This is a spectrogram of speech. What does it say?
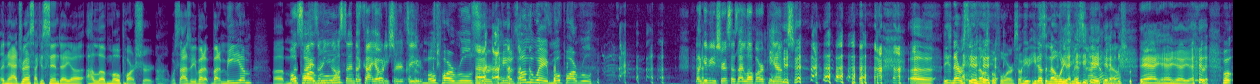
an address. I can send a uh, I love Mopar shirt. Uh, what size are you? About a about a medium. Uh, Mopar What size are you? I'll send a coyote shirt to you. Mopar rules shirt. Hang on, it's on the way. Mopar rules. I'll give you a shirt that says I love RPMs. Uh, he's never seen those before, so he, he doesn't know what he's missing. Yeah, You know, Yeah, yeah, yeah, yeah. well,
